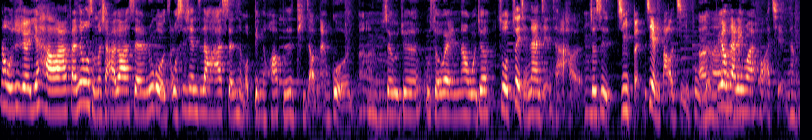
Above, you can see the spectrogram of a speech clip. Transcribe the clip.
那我就觉得也好啊，反正我什么小孩都要生。如果我我事先知道他生什么病的话，不是提早难过而已嘛。嗯、所以我觉得无所谓。那我就做最简单的检查好了，嗯、就是基本健保给付的，嗯、不用再另外花钱这样子。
